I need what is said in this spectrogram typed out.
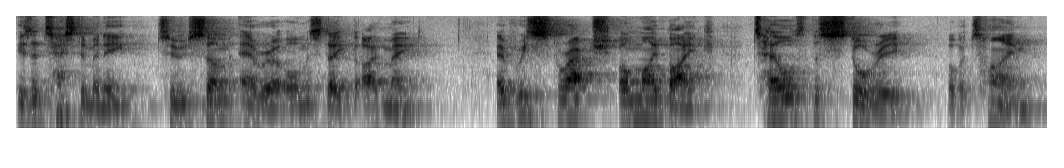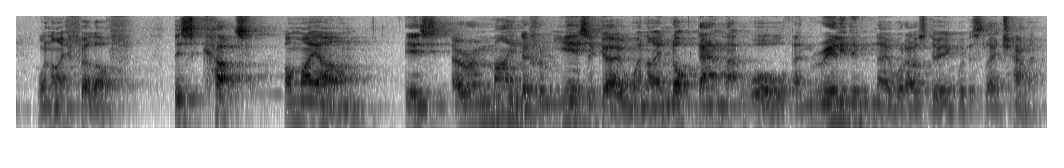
is a testimony to some error or mistake that I've made. Every scratch on my bike tells the story of a time when I fell off. This cut on my arm is a reminder from years ago when I knocked down that wall and really didn't know what I was doing with a sledgehammer.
